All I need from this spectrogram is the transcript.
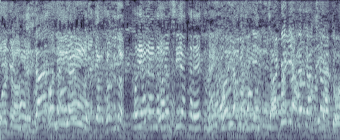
ਉਹ ਜਾਣ ਉਹ ਨਹੀਂ ਉਹ ਯਾਰ ਐਮਰਜੈਂਸੀ ਆ ਘਰੇ ਕੋਈ ਕੋਈ ਸਾਡੀ ਵੀ ਜਾਂਦੀ ਆ ਜੋ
